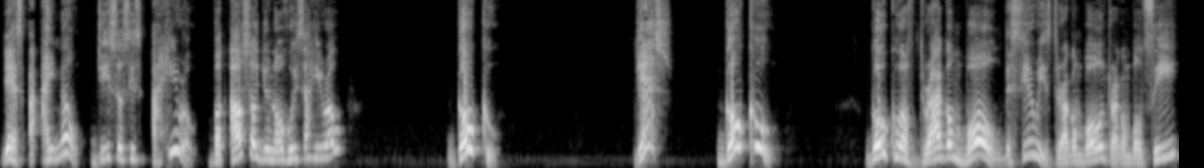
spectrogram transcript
yes, I, I know Jesus is a hero, but also you know who is a hero? Goku. Yes, Goku. Goku of Dragon Ball, the series Dragon Ball, Dragon Ball Z,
